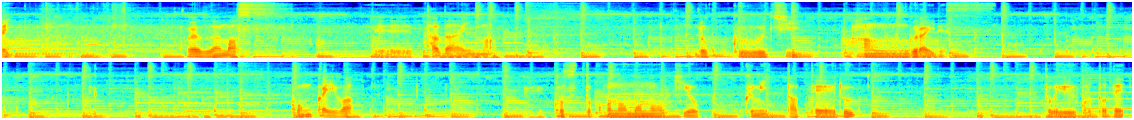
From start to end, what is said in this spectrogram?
はい。おはようございます。えー、ただいま、6時半ぐらいです。今回は、コストコの物置を組み立てるということで、え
